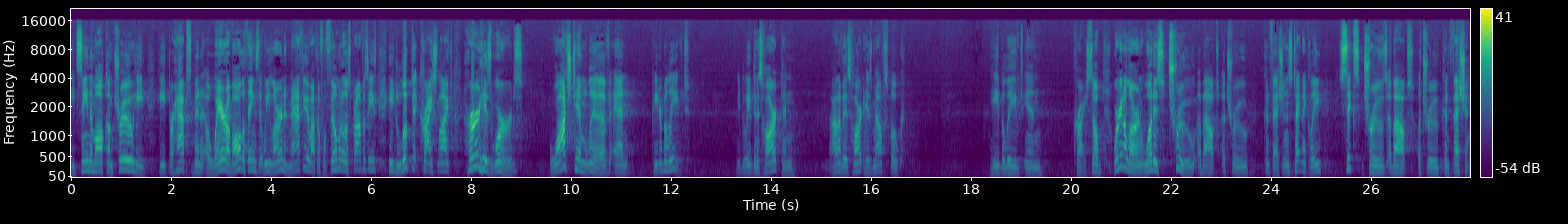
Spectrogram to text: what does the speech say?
He'd seen them all come true. He'd, he'd perhaps been aware of all the things that we learned in Matthew about the fulfillment of those prophecies. He'd looked at Christ's life, heard his words, watched him live, and Peter believed. He believed in his heart, and out of his heart, his mouth spoke. He believed in Christ. So, we're going to learn what is true about a true confession. It's technically six truths about a true confession.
